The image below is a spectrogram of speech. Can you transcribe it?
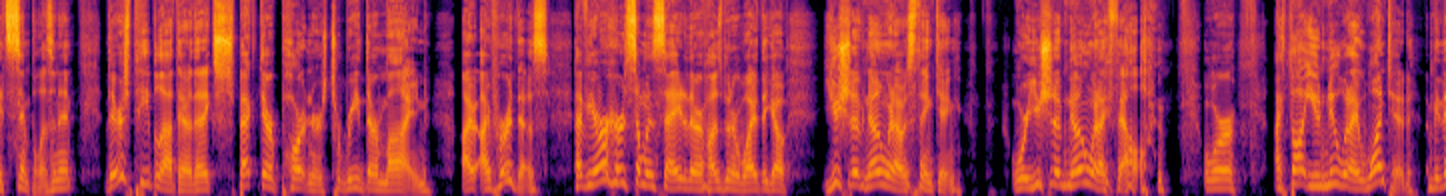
It's simple, isn't it? There's people out there that expect their partners to read their mind. I, have heard this. Have you ever heard someone say to their husband or wife, they go, You should have known what I was thinking, or you should have known what I felt, or I thought you knew what I wanted. I mean,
